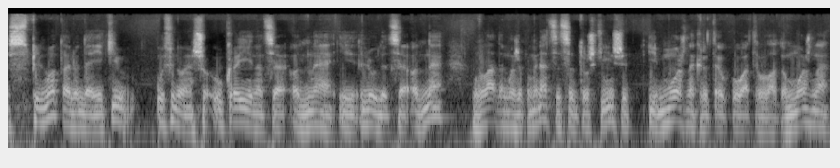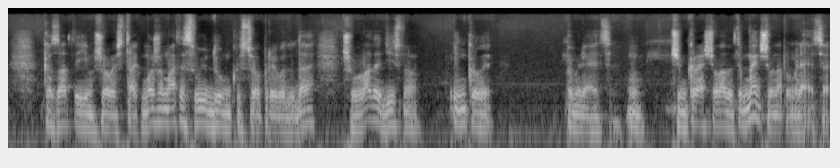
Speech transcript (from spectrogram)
спільнота людей, які усвідомлюють, що Україна це одне і люди це одне. Влада може помилятися, це трошки інше, і можна критикувати владу, можна казати їм, що ось так, можна мати свою думку з цього приводу, да? що влада дійсно інколи помиляється. Ну, чим краще влада, тим менше вона помиляється.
